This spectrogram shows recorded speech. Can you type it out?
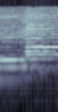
Música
